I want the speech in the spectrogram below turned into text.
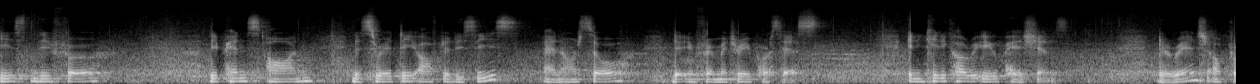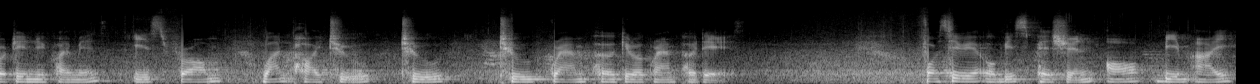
is differ depends on the severity of the disease and also the inflammatory process. In critically ill patients, the range of protein requirements is from 1.2 to 2 gram per kilogram per day. For severe obese patient or BMI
